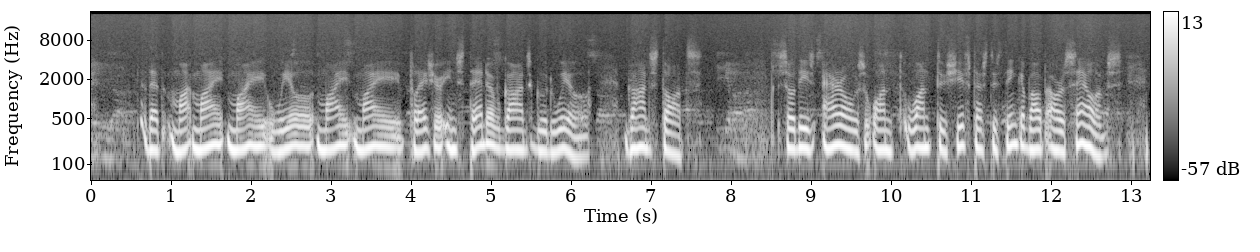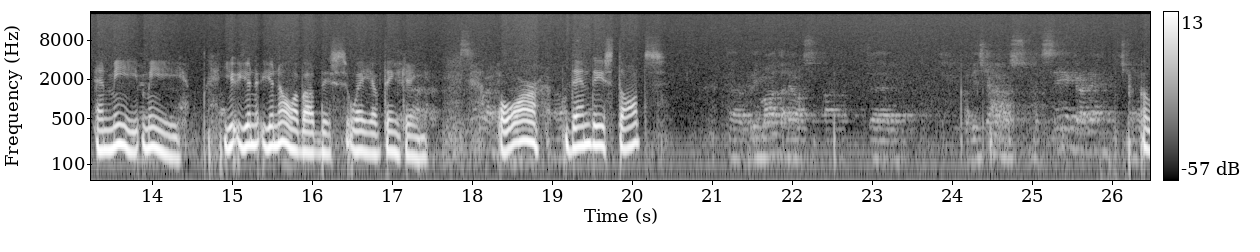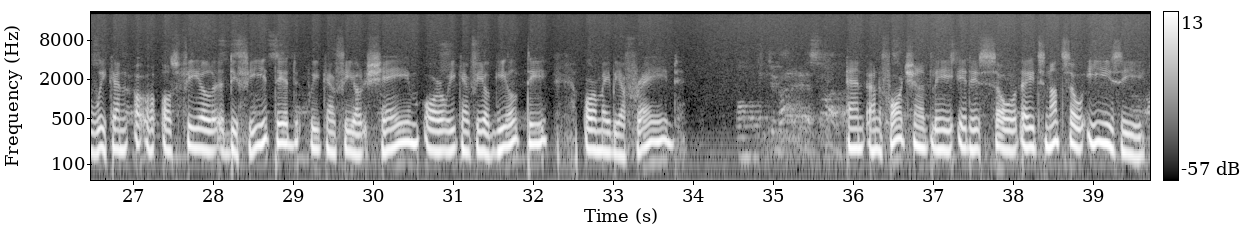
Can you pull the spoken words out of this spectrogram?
that my, my my will my my pleasure instead of God's goodwill, God's thoughts. So these arrows want want to shift us to think about ourselves and me me. You you, you know about this way of thinking. Or then these thoughts we can uh, us feel defeated, we can feel shame, or we can feel guilty, or maybe afraid. And unfortunately, it is so. It's not so easy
